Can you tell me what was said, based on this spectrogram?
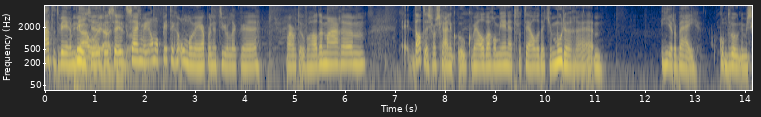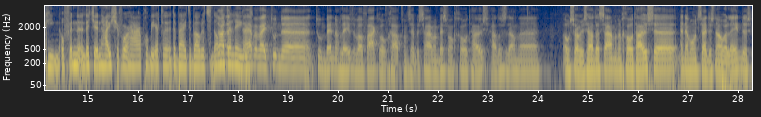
Gaat het weer een Ja, beetje. hoor, het, ja, is, zeker het zijn weer allemaal pittige onderwerpen natuurlijk eh, waar we het over hadden. Maar ehm, dat is waarschijnlijk ook wel waarom jij net vertelde dat je moeder ehm, hier erbij komt wonen misschien. Of een, dat je een huisje voor haar probeert eh, erbij te bouwen, dat ze dan Nou, niet dat- alleen Daar is. hebben wij toen, eh, toen Ben nog leefde wel vaker over gehad. Want ze hebben samen best wel een groot huis. Hadden ze dan... eh, oh, sorry. Ze hadden samen een groot huis. eh, en dan woont zij dus nou alleen. Dus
